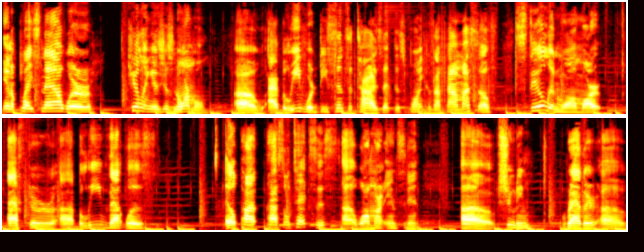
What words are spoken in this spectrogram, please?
in a place now where killing is just normal. Uh, I believe we're desensitized at this point because I found myself still in Walmart after I believe that was El Paso, Texas uh, Walmart incident uh, shooting. Rather, uh,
